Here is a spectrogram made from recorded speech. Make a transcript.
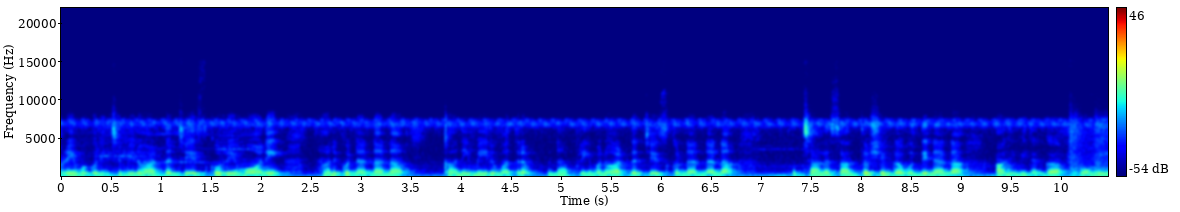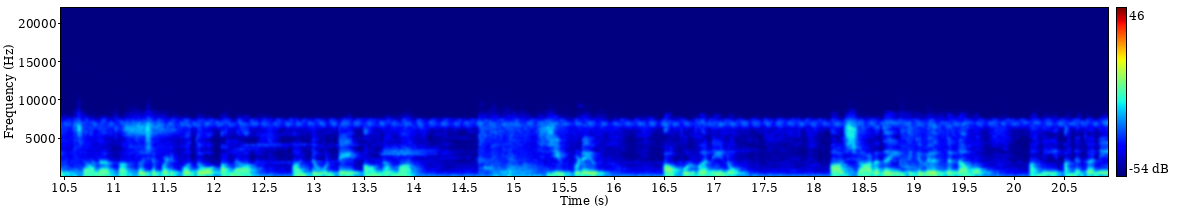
ప్రేమ గురించి మీరు అర్థం చేసుకోరేమో అని అనుకున్నాను నాన్న. కానీ మీరు మాత్రం నా ప్రేమను అర్థం చేసుకున్నారు నాన్న. చాలా సంతోషంగా ఉంది నాన్న. అనే విధంగా భూమి చాలా సంతోషపడిపోతూ అలా అంటూ ఉంటే అవునమ్మా. ఇప్పుడే అపూర్వ నేను ఆ శారద ఇంటికి వెళ్తున్నాము అని అనగానే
